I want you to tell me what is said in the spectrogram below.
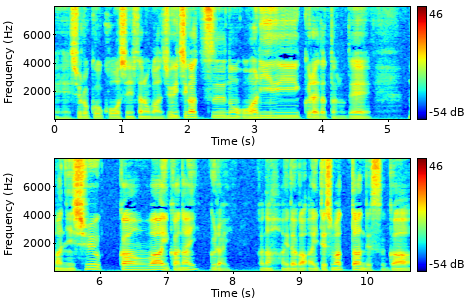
え収録を更新したのが11月の終わりくらいだったのでまあ2週間はいかないぐらいかな。間が空いてしまったんですが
